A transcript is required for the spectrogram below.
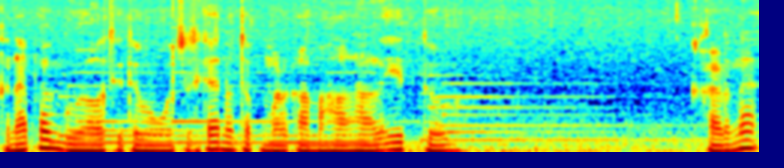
Kenapa gue waktu itu memutuskan untuk merekam hal-hal itu? Karena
